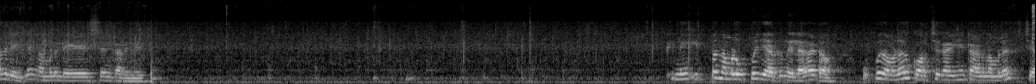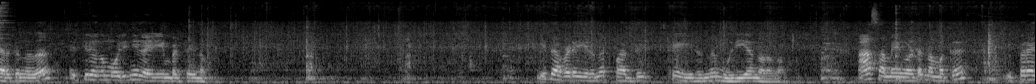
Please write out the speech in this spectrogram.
അതിലേക്ക് നമ്മൾ ലേശം കറിവേപ്പില. പിന്നെ ഇപ്പം നമ്മൾ ഉപ്പ് ചേർക്കുന്നില്ല കേട്ടോ. ഉപ്പ് നമ്മൾ കുറച്ച് കഴിഞ്ഞിട്ടാണ് നമ്മൾ ചേർക്കുന്നത്. ഇത്തിരി ഒന്ന് മുരിഞ്ഞ് കഴിയുമ്പോഴത്തേനും. ഇതവിടെ ഇരുന്ന് പതുക്കെ ഇരുന്ന് മുരിയാൻ തുടങ്ങും. ആ സമയം കൊണ്ട് നമുക്ക് ഇപ്പറേ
